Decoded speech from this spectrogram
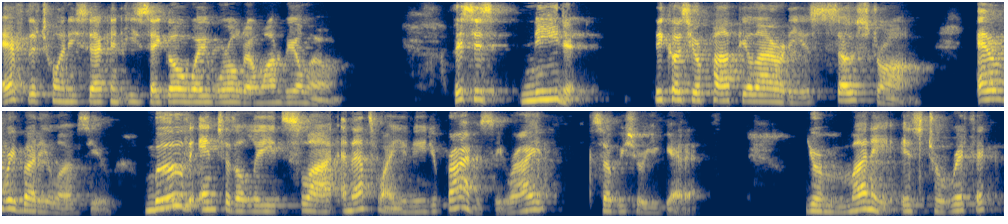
After the 22nd, you say, Go away, world, I want to be alone. This is needed because your popularity is so strong. Everybody loves you. Move into the lead slot, and that's why you need your privacy, right? So be sure you get it. Your money is terrific.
